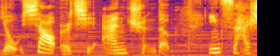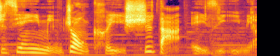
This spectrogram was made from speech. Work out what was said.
有效而且安全的。因此，还是建议民众可以施打 A Z 疫苗。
